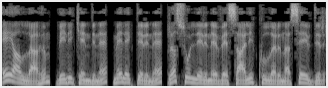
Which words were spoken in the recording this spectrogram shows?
Ey Allah'ım, beni kendine, meleklerine, rasullerine ve salih kullarına sevdir,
